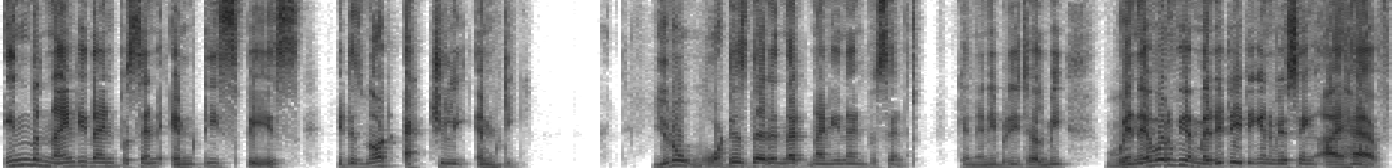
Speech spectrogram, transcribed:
in the 99% empty space, it is not actually empty. You know what is there in that 99%? Can anybody tell me? Whenever we are meditating and we're saying, I have,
